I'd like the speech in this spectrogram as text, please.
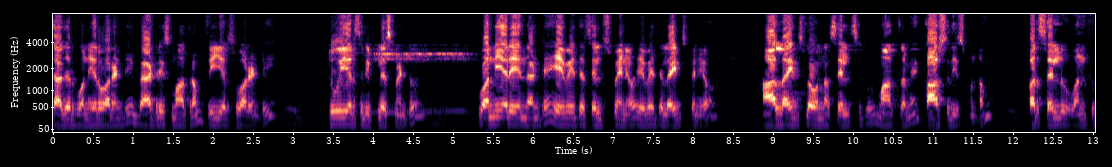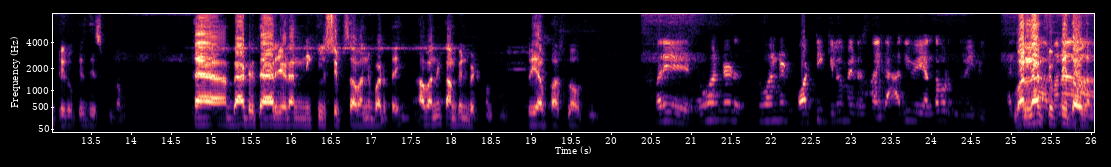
ఛార్జర్కి వన్ ఇయర్ వారంటీ బ్యాటరీస్ మాత్రం three years warranty two years replacement. One year ఏంటంటే ఏవైతే సెల్స్ పోయినాయో ఏవైతే లైన్స్ పోయినాయో ఆ లైన్స్లో ఉన్న సెల్స్కు మాత్రమే కాస్ట్ తీసుకుంటాం. Per cell one fifty rupees తీసుకుంటాం. బ్యాటరీ తయారు చేయడానికి నికిల్ స్ట్రిప్స్ అవన్నీ పడతాయి. అవన్నీ కంపెనీ పెట్టుకుంటుంది. ఫ్రీ ఆఫ్ కాస్ట్లో అవుతుంది. మరి two hundred two hundred forty kilometers అయితే అది ఎంత పడుతుంది vehicle One lakh fifty thousand.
